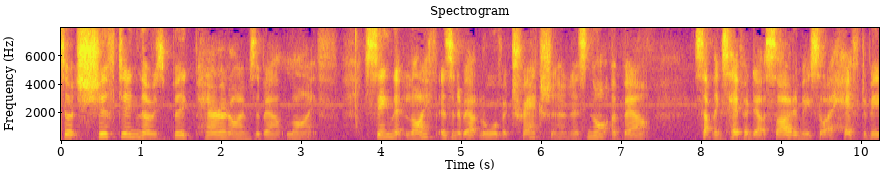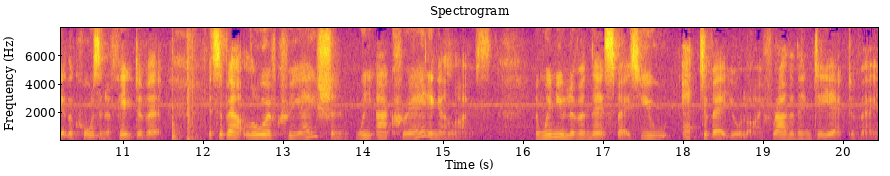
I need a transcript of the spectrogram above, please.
So it's shifting those big paradigms about life, seeing that life isn't about law of attraction. It's not about something's happened outside of me, so I have to be at the cause and effect of it. It's about law of creation. We are creating our lives. And when you live in that space, you activate your life rather than deactivate.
